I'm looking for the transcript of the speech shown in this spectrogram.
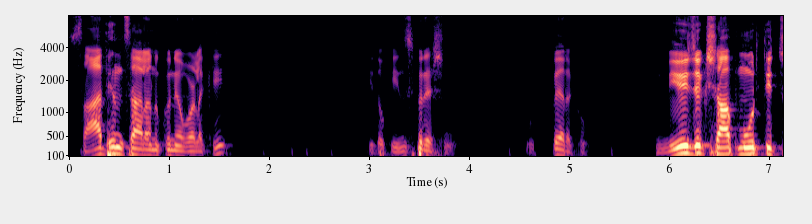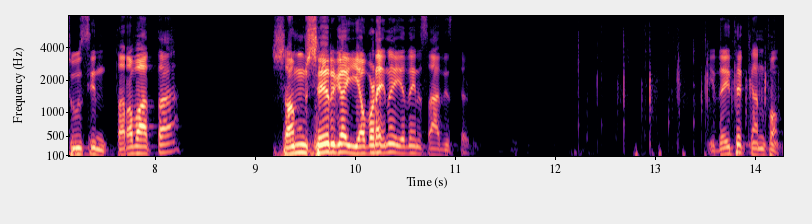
సాధించాలనుకునే వాళ్ళకి ఇది ఒక ఇన్స్పిరేషన్ ఉత్ప్రేరకం. మ్యూజిక్ షాప్ మూర్తి చూసిన తర్వాత షంషేర్గా ఎవడైనా ఏదైనా సాధిస్తాడు. ఇదైతే కన్ఫర్మ్.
